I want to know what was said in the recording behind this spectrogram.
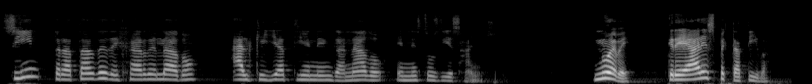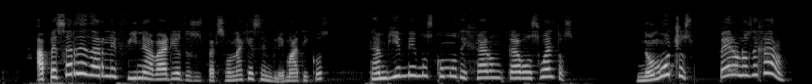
sin tratar de dejar de lado al que ya tienen ganado en estos 10 años. 9. Crear expectativa. A pesar de darle fin a varios de sus personajes emblemáticos, también vemos cómo dejaron cabos sueltos. No muchos, pero los dejaron.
